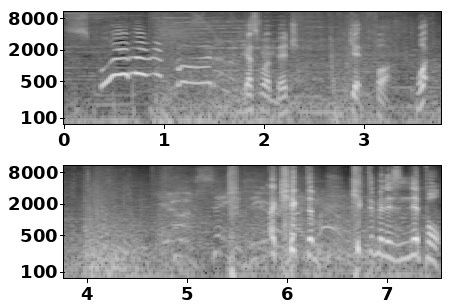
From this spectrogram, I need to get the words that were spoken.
Spoiler report! Guess what, bitch? Get fucked. What? I kicked him, kicked him in his nipple,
